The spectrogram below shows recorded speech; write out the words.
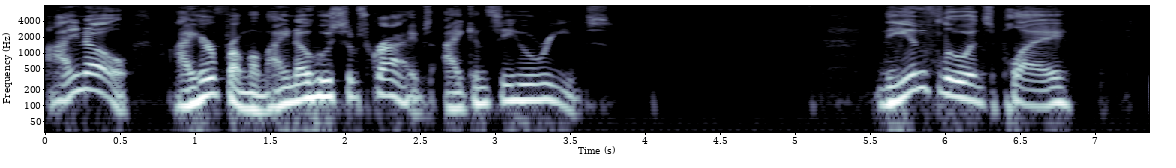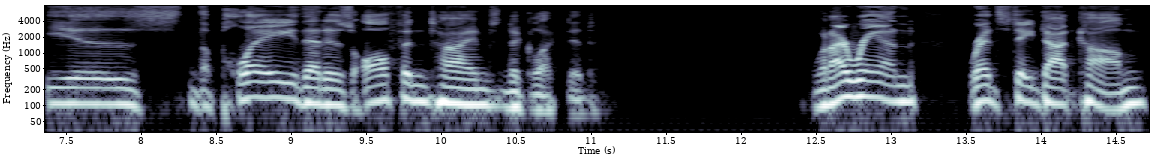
I know. I hear from them. I know who subscribes. I can see who reads. The influence play is the play that is oftentimes neglected. When I ran redstate.com,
